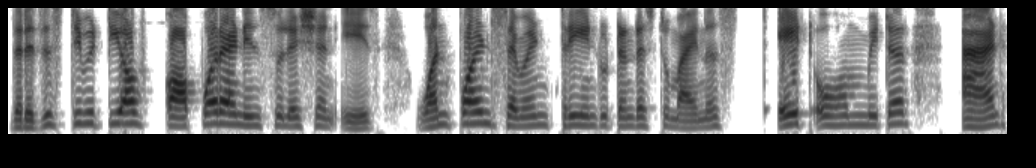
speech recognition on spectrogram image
The resistivity of copper and insulation is 1.73 into 10 raised to minus 8 ohm meter and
